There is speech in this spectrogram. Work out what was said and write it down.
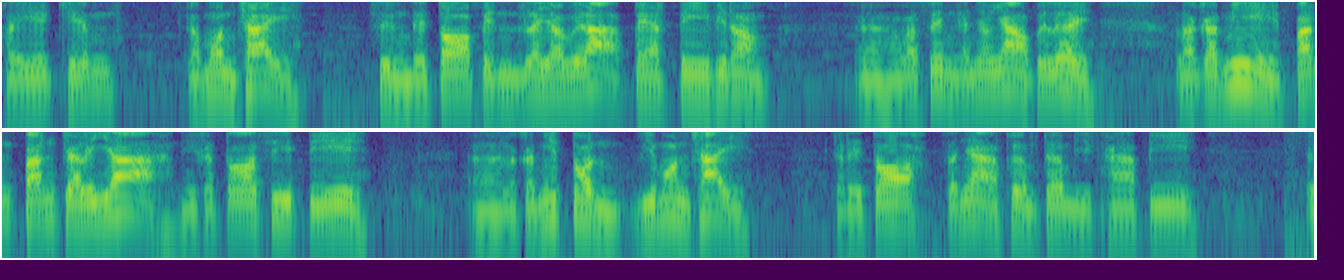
พระเอกเข้มกมลชัยซึ่งได้ต่อเป็นระยะเวลา 8 ปีพี่น้องเออว่าเส้นกันยาวๆไปเลย แล้วก็มีปันปันจริยา นี่ก็ต่อสี่ปี อ่อแล้วก็มีต้นวิมลชัยก็ได้ต่อสัญญาเพิ่มเติมอีกห้าปี เอ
